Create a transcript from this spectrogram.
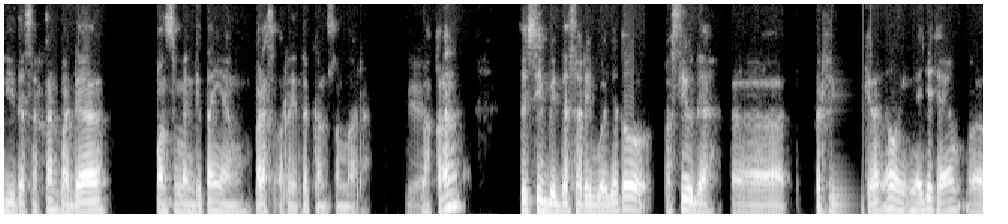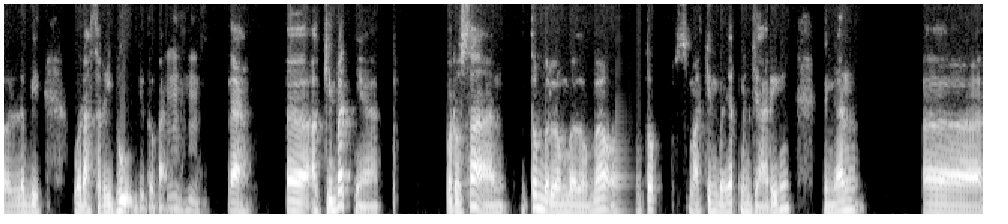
didasarkan pada konsumen kita yang price oriented consumer yeah. bahkan sisi beda seribu aja tuh pasti udah uh, berpikiran oh ini aja saya uh, lebih murah seribu gitu kan mm -hmm. nah uh, akibatnya perusahaan itu berlomba-lomba untuk semakin banyak menjaring dengan uh,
